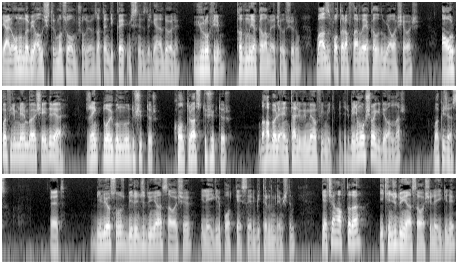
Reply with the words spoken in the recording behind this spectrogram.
Yani onun da bir alıştırması olmuş oluyor. Zaten dikkat etmişsinizdir genelde öyle. Euro film tadını yakalamaya çalışıyorum. Bazı fotoğraflarda yakaladım yavaş yavaş. Avrupa filmlerinin böyle şeydir ya. Renk doygunluğu düşüktür. Kontrast düşüktür. Daha böyle entel Vimeo filmi gibidir. Benim hoşuma gidiyor onlar. Bakacağız. Evet. Biliyorsunuz Birinci Dünya Savaşı ile ilgili podcastleri bitirdim demiştim. Geçen hafta da İkinci Dünya Savaşı ile ilgili,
